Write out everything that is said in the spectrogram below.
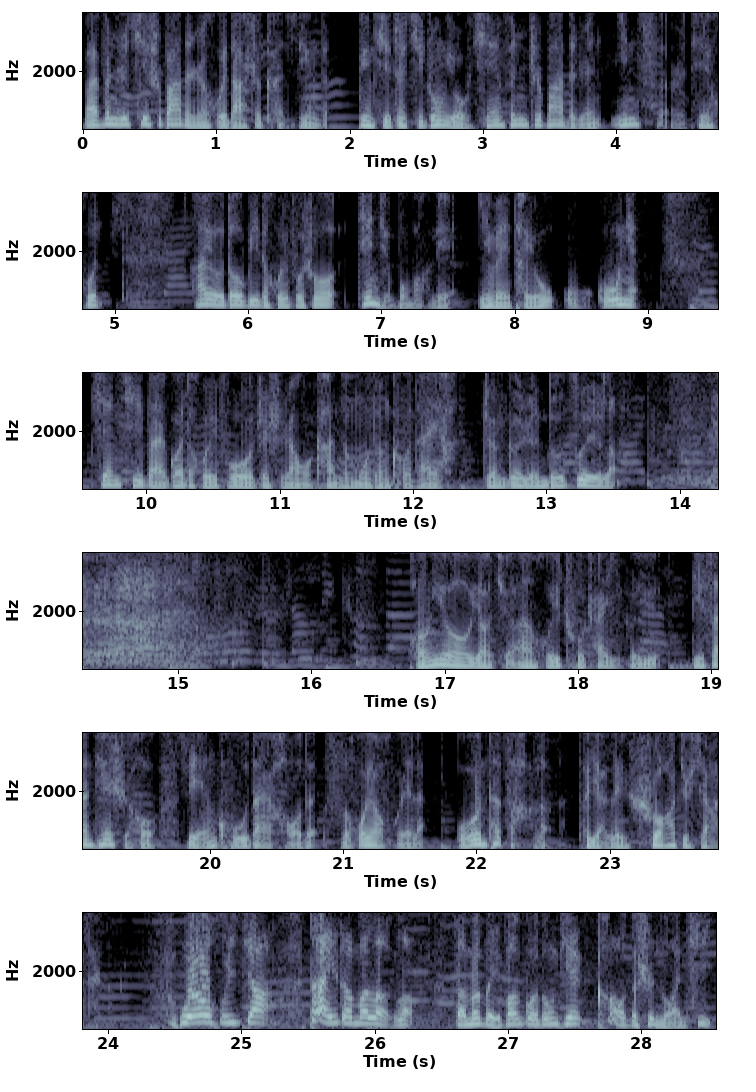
百分之七十八的人回答是肯定的，并且这其中有千分之八的人因此而结婚。还有逗逼的回复说坚决不网恋，因为他有五姑娘。千奇百怪的回复，这是让我看得目瞪口呆呀，整个人都醉了。朋友要去安徽出差一个月，第三天时候连哭带嚎的，死活要回来。我问他咋了，他眼泪唰就下来了。我要回家，太他妈冷了。咱们北方过冬天靠的是暖气，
